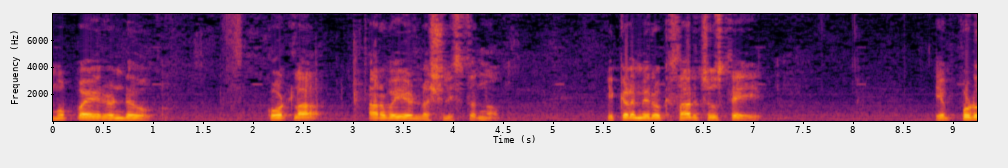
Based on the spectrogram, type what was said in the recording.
ముప్పై రెండు కోట్ల అరవై ఏడు లక్షలు ఇస్తున్నాం. ఇక్కడ మీరు ఒకసారి చూస్తే ఎప్పుడు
